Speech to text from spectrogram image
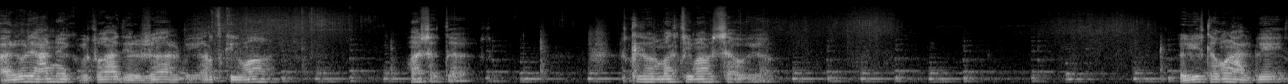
قالوا لي عنك بتوعدي رجال بأرض كيوان. ما صدقت. قلت لهم مرتي ما بتساويها. جيت لهون على البيت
